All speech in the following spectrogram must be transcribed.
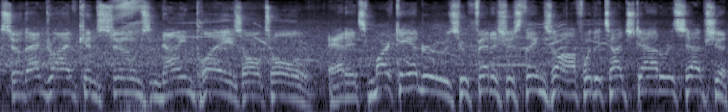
So that drive consumes nine plays all told. And it's Mark Andrews who finishes things off with a touchdown reception.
